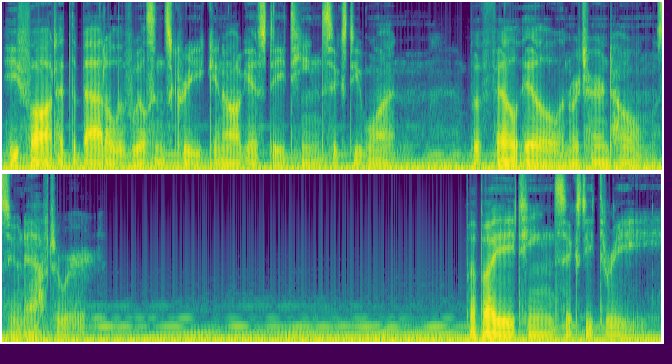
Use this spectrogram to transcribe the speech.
he fought at the Battle of Wilson's Creek in August 1861, but fell ill and returned home soon afterward. But by 1863,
